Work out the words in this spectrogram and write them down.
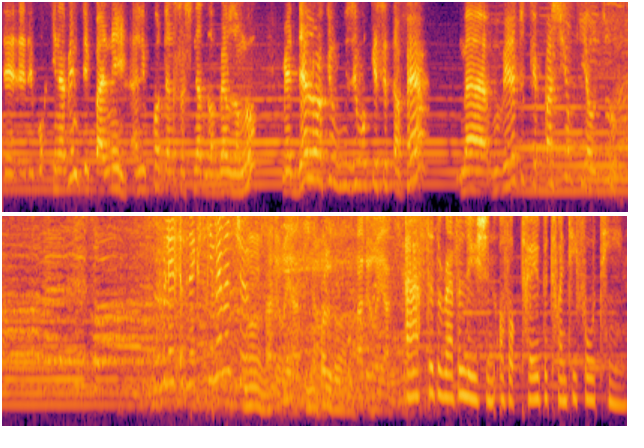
des, des Burkinabés n'étaient pas nés à l'époque de l'assassinat de Norbert Zongo. Mais dès lors que vous évoquez cette affaire, ben, vous verrez toutes les passions qu'il y a autour. Vous voulez vous exprimer, monsieur? Non, pas de réaction. Pas de droit. Pas de réaction. After the revolution of October 2014,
